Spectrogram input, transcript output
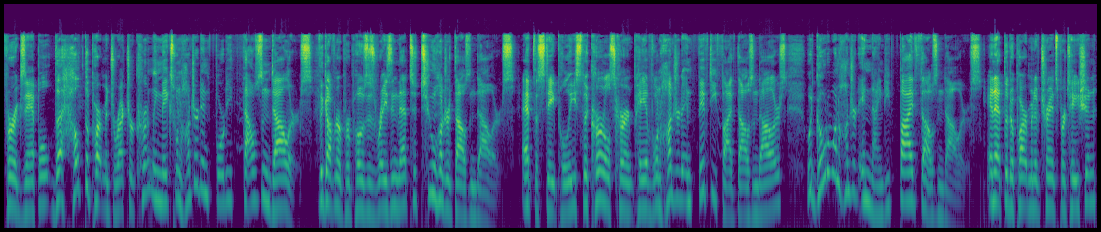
For example, the health department director currently makes $140,000. The governor proposes raising that to $200,000. At the state police, the colonel's current pay of $155,000 would go to $195,000. And at the Department of Transportation,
